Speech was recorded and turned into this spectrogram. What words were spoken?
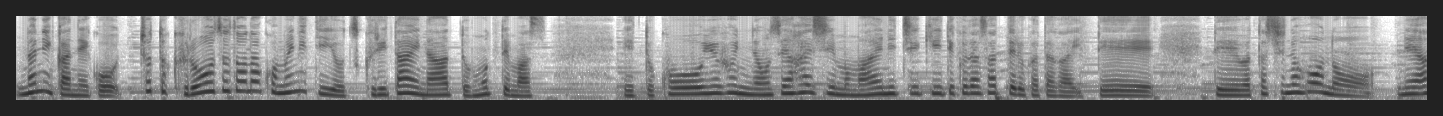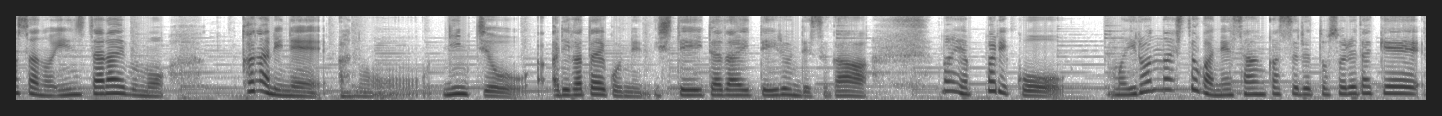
何かねこうちょっとクローズドなコミュニティを作りたいなと思ってます。えっと、こういうふうに、ね、音声配信も毎日聞いてくださってる方がいてで私の方の、ね、朝のインスタライブもかなりねあの認知をありがたいことにしていただいているんですが、まあ、やっぱりこう、まあ、いろんな人がね参加するとそれだけ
